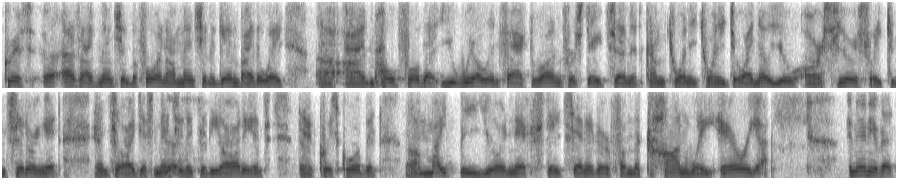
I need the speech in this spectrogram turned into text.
Chris, uh, as I've mentioned before, and I'll mention again, by the way, uh, I'm hopeful that you will, in fact, run for state senate come 2022. I know you are seriously considering it, and so I just mentioned yes. it to the audience that Chris Corbitt uh, might be your next state senator from the Conway area. In any event,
